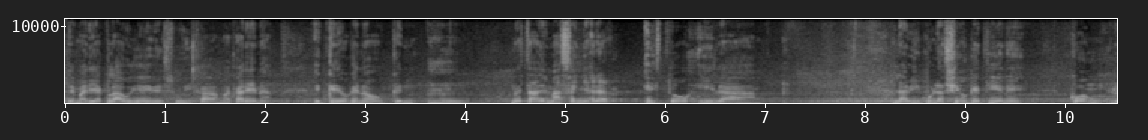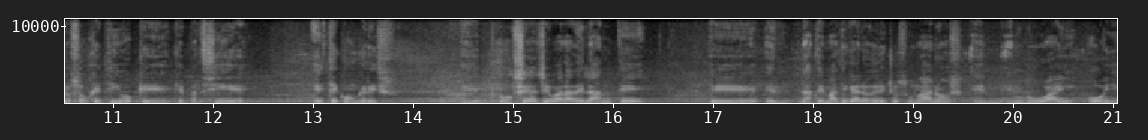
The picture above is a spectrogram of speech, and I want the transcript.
de María Claudia y de su hija Macarena. Eh, creo que no, que no está de más señalar esto y la, la vinculación que tiene con los objetivos que, persigue este Congreso. ¿eh? O sea, llevar adelante eh, la temática de los derechos humanos en, Uruguay hoy,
